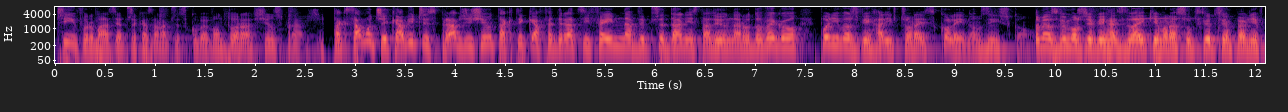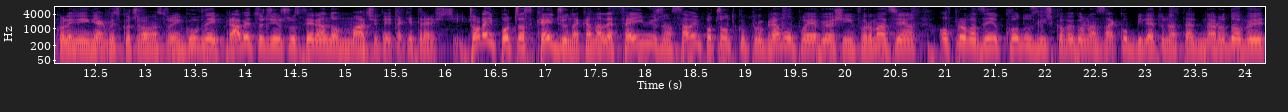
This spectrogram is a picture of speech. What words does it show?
czy informacja przekazana przez Kubę Wątora się sprawdzi. Tak samo ciekawi, czy sprawdzi się taktyka Federacji Fame na wyprzedanie Stadionu Narodowego, ponieważ wjechali wczoraj z kolejną zniżką. Natomiast wy możecie wjechać z lajkiem oraz subskrypcją, pewnie w kolejnych dniach wyskoczy wam na stronie głównej. Prawie codziennie o 6 rano macie tutaj takie treści. Wczoraj podczas Cage'u na kanale Fame już na samym początku programu pojawiła się informacja o wprowadzeniu kodu zniżkowego na zakup biletu na Stadion Narodowy.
